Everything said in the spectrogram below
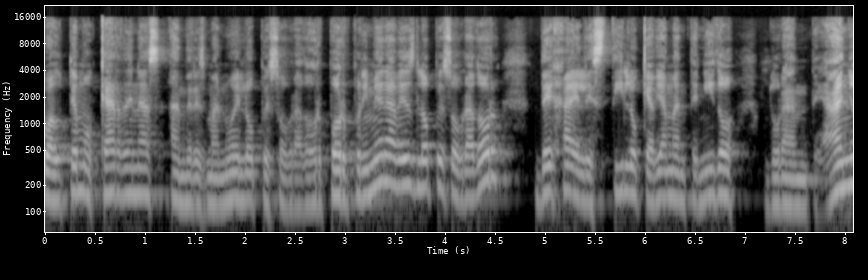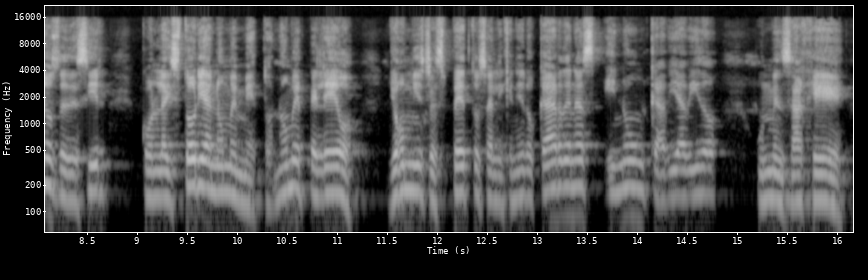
Cuauhtémoc Cárdenas, Andrés Manuel López Obrador. Por primera vez López Obrador deja el estilo que había mantenido durante años de decir, con la historia no me meto, no me peleo. Yo mis respetos al ingeniero Cárdenas y nunca había habido un mensaje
